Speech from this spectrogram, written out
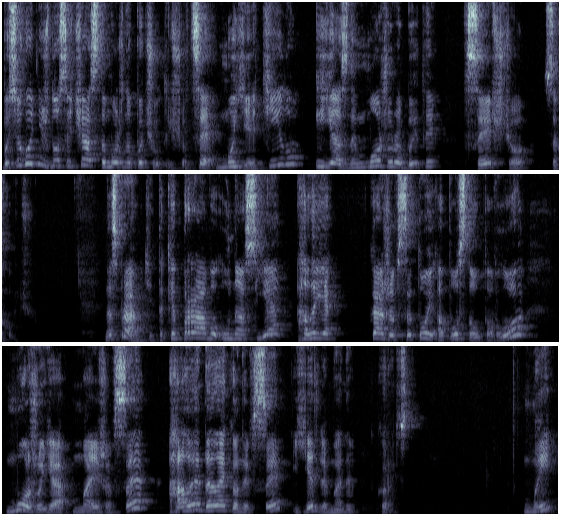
Бо сьогодні ж досить часто можна почути, що це моє тіло, і я з ним можу робити все, що захочу. Насправді, таке право у нас є, але, як каже все той апостол Павло, можу я майже все, але далеко не все є для мене корисно. Ми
